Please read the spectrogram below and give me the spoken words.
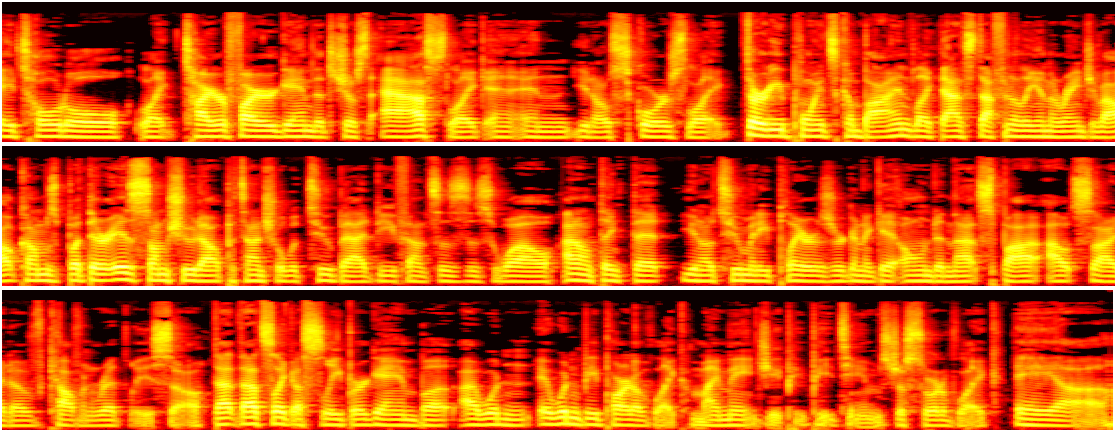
a total like tire fire game that's just ass, like, and, and you know scores like 30 points combined. Like, that's definitely in the range of outcomes. But there is some shootout potential with two bad defenses as well. I don't think that you know too many players are gonna get owned in that that spot outside of Calvin Ridley. So that that's like a sleeper game, but I wouldn't it wouldn't be part of like my main GPP teams. Just sort of like a uh,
